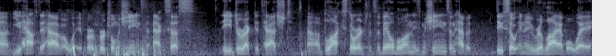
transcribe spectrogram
Uh, you have to have a way for virtual machines to access the direct attached uh, block storage that's available on these machines and have it do so in a reliable way.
